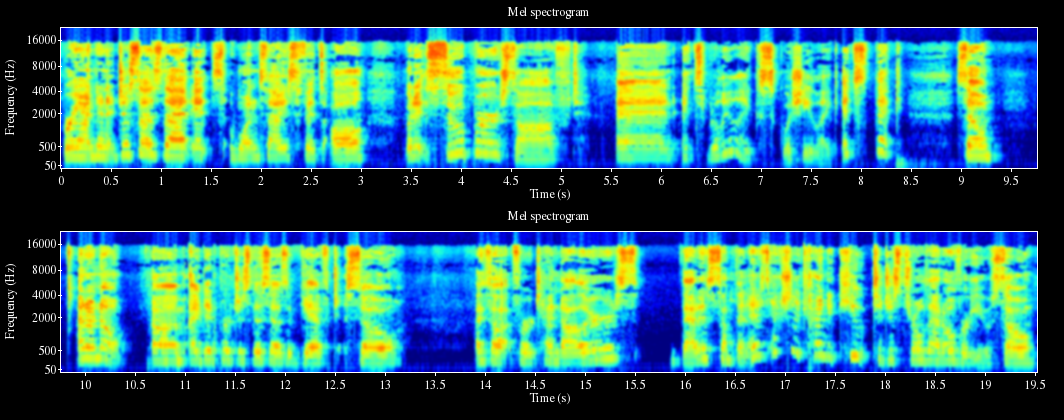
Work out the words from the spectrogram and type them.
brand. And it just says that it's one size fits all. But it's super soft and it's really like squishy, like it's thick. So I don't know. Um, I did purchase this as a gift, so I thought for ten dollars that is something. And It's actually kind of cute to just throw that over you. So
